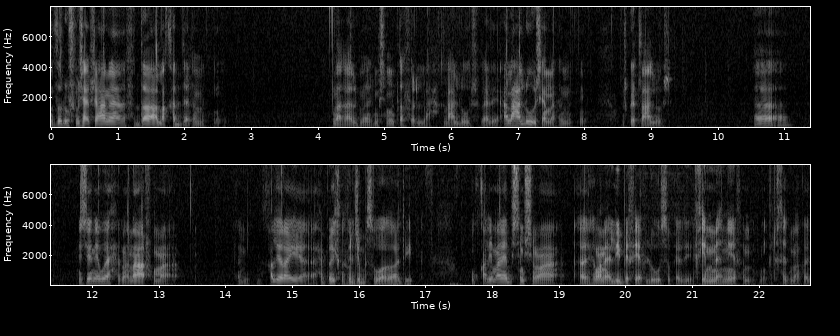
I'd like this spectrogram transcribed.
الظروف مش عارف أنا في الدار على قدها فهمتني؟ لا غالب مش متوفر حق العلوش وهذه على علوش أنا فهمتني؟ مشكلة العلوش آه جاني واحد ما نعرفه مع فهمتني؟ قال لي راي حب يخدم في الجبس هو غادي. وقال لي معناها باش تمشي مع آه، معناها ليبيا فيها فلوس وكذا خير من هنا فهمتني؟ في الخدمة وكذا.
